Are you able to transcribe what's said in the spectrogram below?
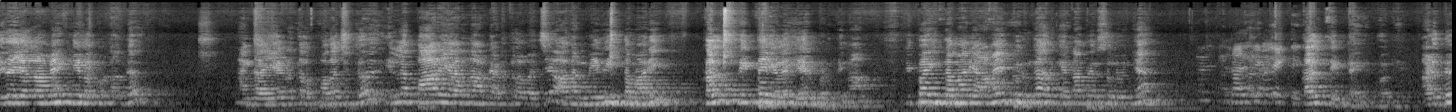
இதை எல்லாமே கீழே கொண்டாந்து அந்த இடத்துல புதைச்சிட்டு இல்ல பாறையா இருந்தா அந்த இடத்துல வச்சு அதன் மீது இந்த மாதிரி கல் திட்டைகளை ஏற்படுத்தினான். இப்ப இந்த மாதிரி அமைப்பு இருந்தா அதுக்கு என்ன பேர் சொல்லுவீங்க? கல் திட்டை ஓகே அடுத்து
